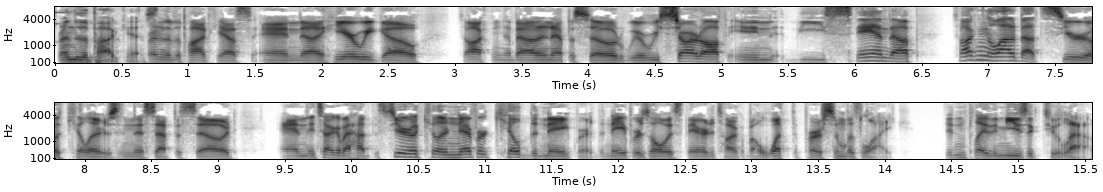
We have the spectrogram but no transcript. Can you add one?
Friend of the podcast. Friend of the podcast. And uh, here we go, talking about an episode where we start off in the stand up, talking a lot about serial killers in this episode. And they talk about how the serial killer never killed the neighbor. The neighbor's always there to talk about what the person was like didn't play the music too loud.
